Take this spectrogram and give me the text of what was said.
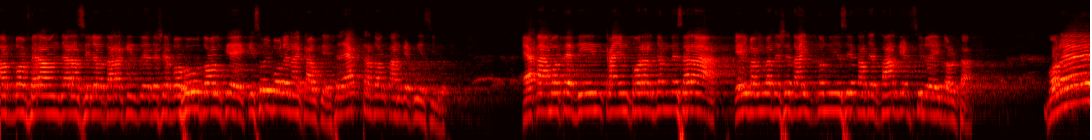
নব্য ফেরাউন যারা ছিল, তারা কিন্তু এদেশে বহু দলকে কিছুই বলে নাই কাউকে। সে একটা দল টার্গেট নিয়েছিল। একামতে দিন কায়েম করার জন্য যারা এই বাংলাদেশে দায়িত্ব নিয়েছে, তাদের টার্গেট ছিল এই দলটা। বলেন,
